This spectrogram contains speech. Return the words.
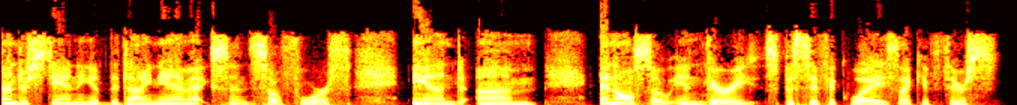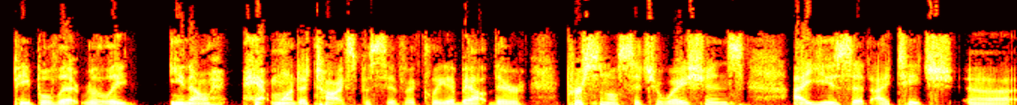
understanding of the dynamics and so forth, and um, and also in very specific ways, like if there's people that really you know want to talk specifically about their personal situations. I use it. I teach. Uh,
